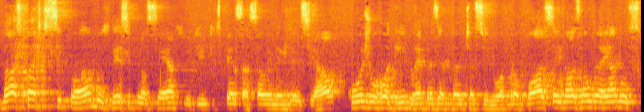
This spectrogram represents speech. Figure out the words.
Nós participamos desse processo de dispensação emergencial, cujo Rodrigo, representante, assinou a proposta e nós não ganhamos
